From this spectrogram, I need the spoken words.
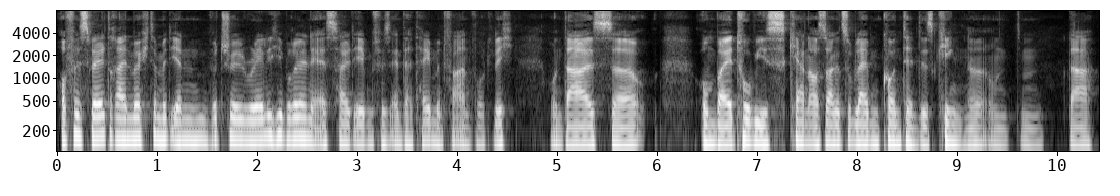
Office-Welt rein möchte mit ihren Virtual Reality-Brillen. Er ist halt eben fürs Entertainment verantwortlich. Und da ist äh, um bei Tobis Kernaussage zu bleiben, Content ist King, ne? Und, und da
